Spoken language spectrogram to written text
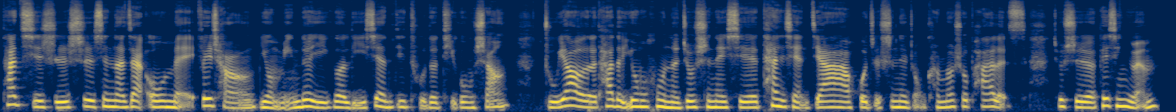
它其实是现在在欧美非常有名的一个离线地图的提供商。主要的它的用户呢，就是那些探险家啊，或者是那种 commercial pilots，就是飞行员。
